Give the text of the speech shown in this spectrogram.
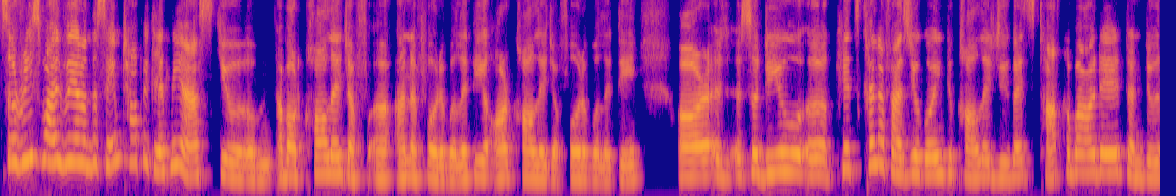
So Reece, while we are on the same topic, let me ask you um, about college of uh, unaffordability or college affordability. Or uh, so, do you uh, kids kind of as you're going to college, do you guys talk about it, and do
